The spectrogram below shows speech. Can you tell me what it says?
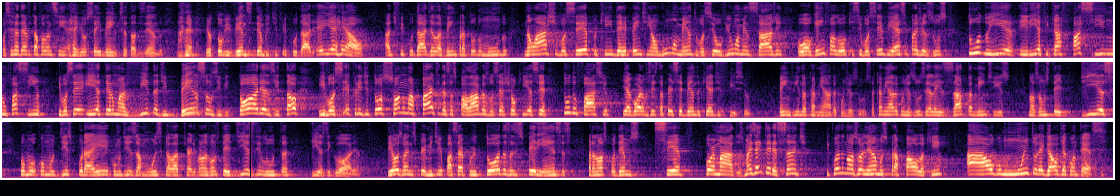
Você já deve estar falando assim, é, eu sei bem o que você está dizendo. eu estou vivendo esse tempo de dificuldade. E é real. A dificuldade ela vem para todo mundo. Não ache você porque de repente em algum momento você ouviu uma mensagem ou alguém falou que se você viesse para Jesus tudo ia, iria ficar facinho, facinho, que você ia ter uma vida de bênçãos e vitórias e tal, e você acreditou só numa parte dessas palavras, você achou que ia ser tudo fácil, e agora você está percebendo que é difícil. Bem-vindo à caminhada com Jesus. A caminhada com Jesus é exatamente isso. Nós vamos ter dias, como, como diz por aí, como diz a música lá do Charlie Brown, nós vamos ter dias de luta, dias de glória. Deus vai nos permitir passar por todas as experiências para nós podermos ser formados. Mas é interessante que quando nós olhamos para Paulo aqui, há algo muito legal que acontece.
